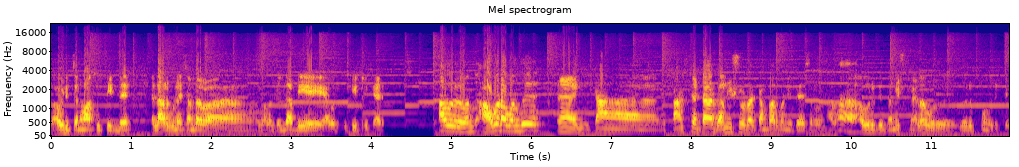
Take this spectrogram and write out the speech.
ரவுடித்தனமா சுத்திட்டு எல்லாருக்குமே சண்டை வ- வளர்த்துட்டு அப்படியே அவர் சுத்திட்டு இருக்காரு. அவர் வந்து அவரை வந்து கான்ஸ்டன்டா தனுஷோட கம்பேர் பண்ணி பேசுறதுனால அவருக்கு தனுஷ் மேல ஒரு வெறுப்பும் இருக்கு.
